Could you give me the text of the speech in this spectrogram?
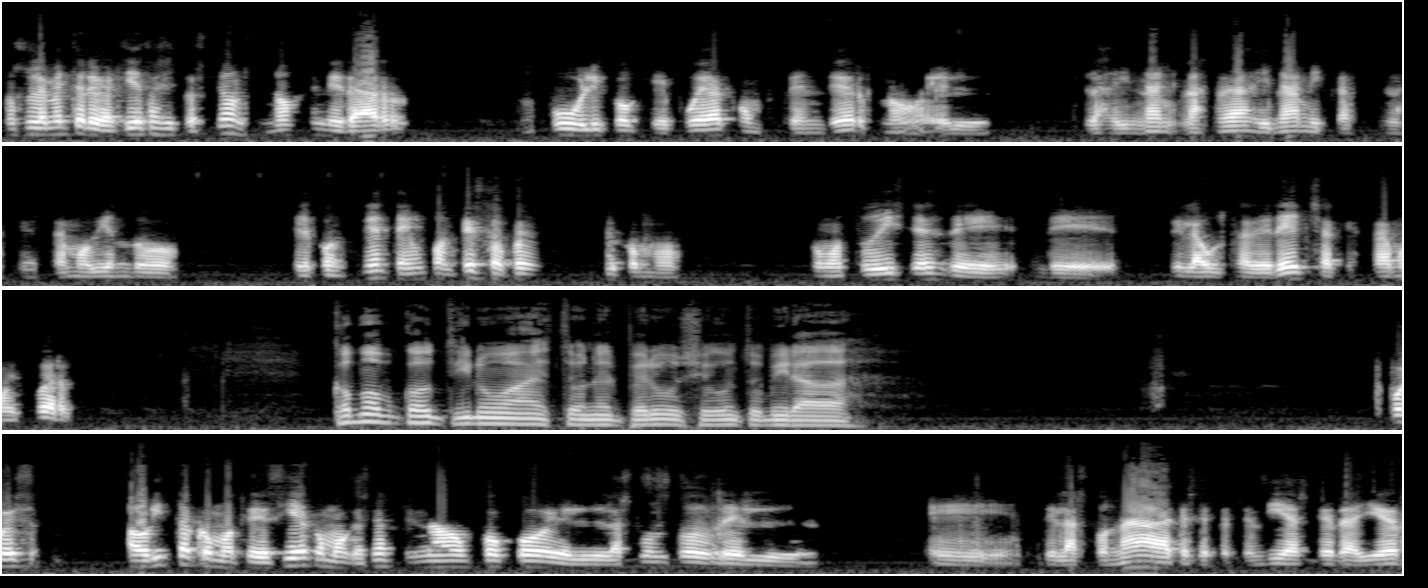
no solamente revertir esta situación, sino generar un público que pueda comprender ¿no? el, las, las nuevas dinámicas en las que se está moviendo el continente en un contexto, pues, como, como tú dices, de, de la ultraderecha que está muy fuerte. ¿Cómo continúa esto en el Perú, según tu mirada? Pues ahorita, como te decía, como que se ha frenado un poco el asunto del, eh, de la sonada que se pretendía hacer ayer,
